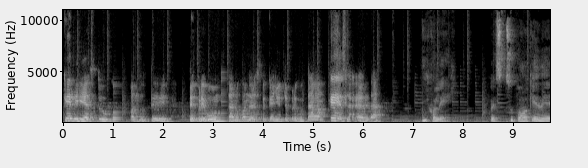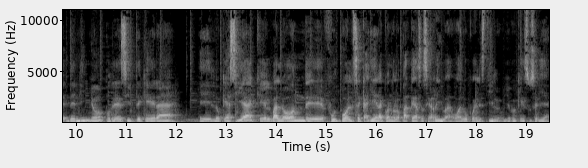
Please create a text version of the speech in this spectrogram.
qué dirías tú cuando te, te preguntan o cuando eras pequeño y te preguntaban qué es la gravedad? Híjole, pues supongo que de, de niño podría decirte que era eh, lo que hacía que el balón de fútbol se cayera cuando lo pateas hacia arriba o algo por el estilo. Yo creo que eso sería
